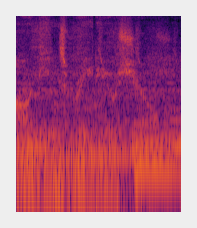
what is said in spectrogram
Longings Radio Show.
